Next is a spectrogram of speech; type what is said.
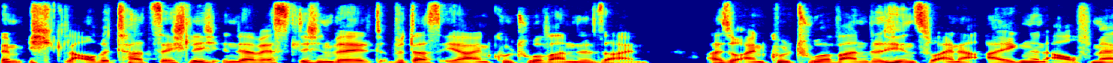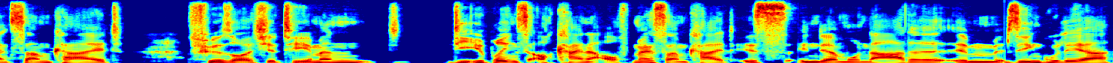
Ähm, ich glaube tatsächlich, in der westlichen Welt wird das eher ein Kulturwandel sein. Also ein Kulturwandel hin zu einer eigenen Aufmerksamkeit für solche Themen, die übrigens auch keine Aufmerksamkeit ist in der Monade im Singulär,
